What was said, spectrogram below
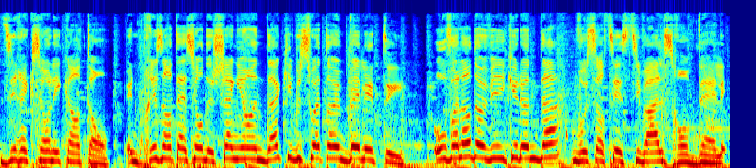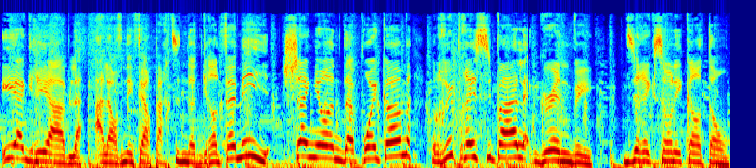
Direction les cantons, une présentation de Chagnon Honda qui vous souhaite un bel été. Au volant d'un véhicule Honda, vos sorties estivales seront belles et agréables. Alors venez faire partie de notre grande famille. ChagnonHonda.com, rue principale, Granby. Direction les cantons,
